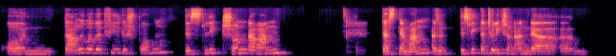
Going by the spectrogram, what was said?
Und darüber wird viel gesprochen. Das liegt schon daran, dass der Mann, also das liegt natürlich schon an der, ähm,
